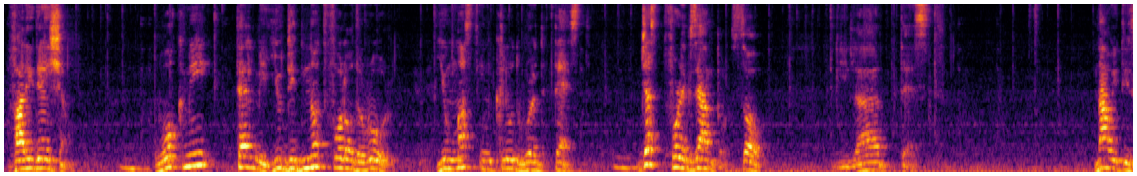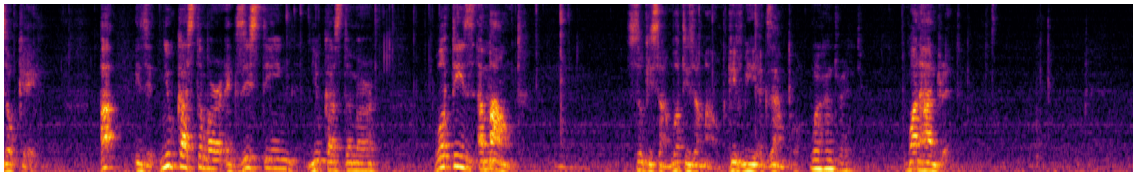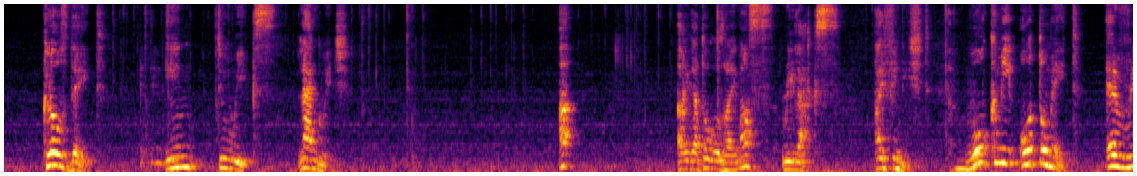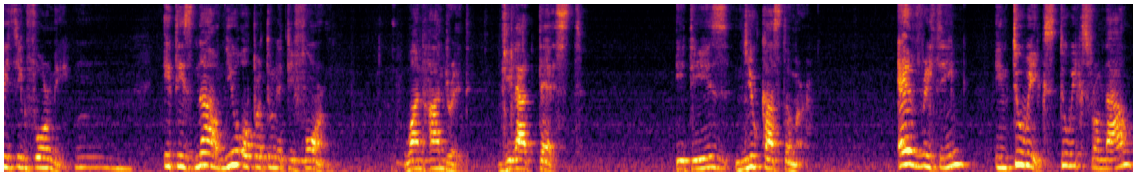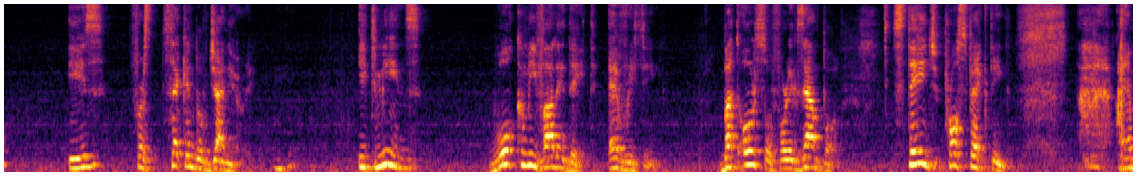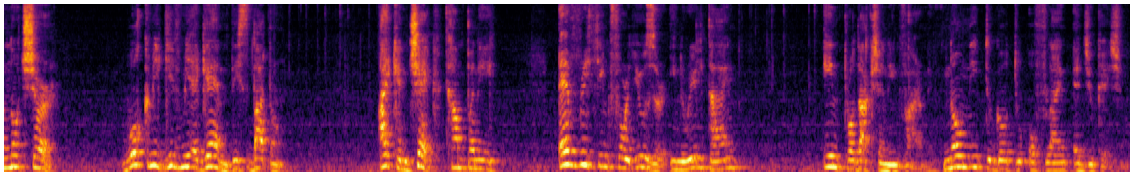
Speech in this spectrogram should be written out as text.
Validation. WalkMe, tell me, you did not follow the rule. You must include word test. Just for example, so Gilad test. Now it is okay. Ah, is it new customer, existing, new customer? What is amount? Suki-san, what is amount? Give me example. 100. 100. Close date in two weeks. Language. Ah, arigatou gozaimasu. Relax. I finished. WalkMe automate everything for me. It is now new opportunity form. 100. Gilad test. It is new customer. Everything in two weeks, two weeks from now, is first, second of January. Mm-hmm. It means WalkMe validate everything. But also, for example, stage prospecting. I am not sure. WalkMe, give me again this button. I can check company, everything for user in real time in production environment. No need to go to offline education.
